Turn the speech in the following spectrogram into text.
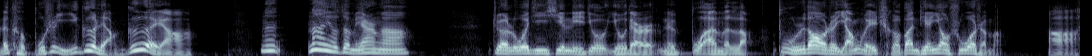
的可不是一个两个呀。那那又怎么样啊？这罗辑心里就有点那不安稳了，不知道这杨伟扯半天要说什么。啊，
